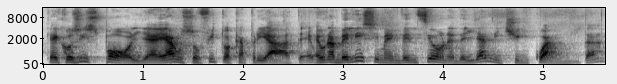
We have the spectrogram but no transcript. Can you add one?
che è così spoglia e ha un soffitto a capriate, è una bellissima invenzione degli anni 50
